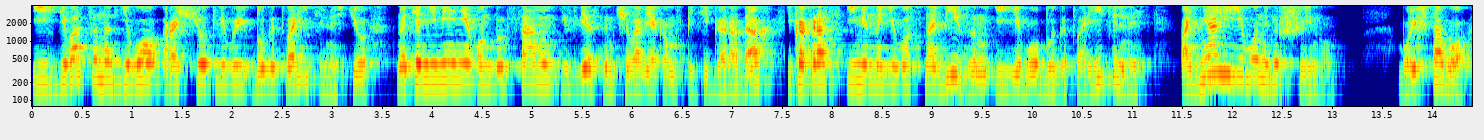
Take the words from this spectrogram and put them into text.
и издеваться над его расчетливой благотворительностью, но тем не менее он был самым известным человеком в пяти городах, и как раз именно его снобизм и его благотворительность подняли его на вершину. Больше того,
